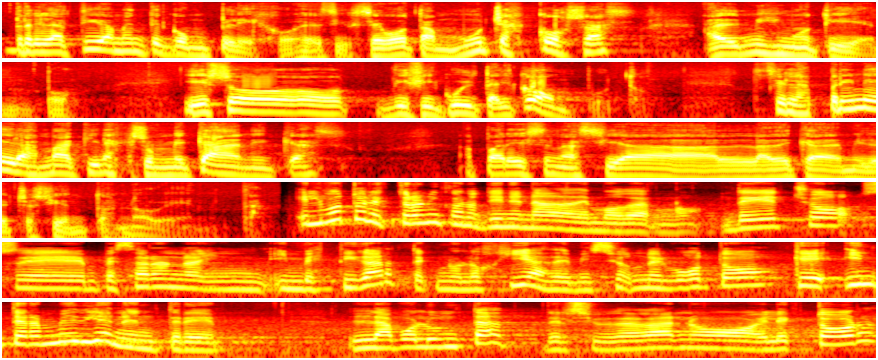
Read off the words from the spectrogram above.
relativamente complejo, es decir, se votan muchas cosas al mismo tiempo. Y eso dificulta el cómputo. Entonces las primeras máquinas, que son mecánicas, aparecen hacia la década de 1890. El voto electrónico no tiene nada de moderno. De hecho, se empezaron a investigar tecnologías de emisión del voto que intermedian entre la voluntad del ciudadano elector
